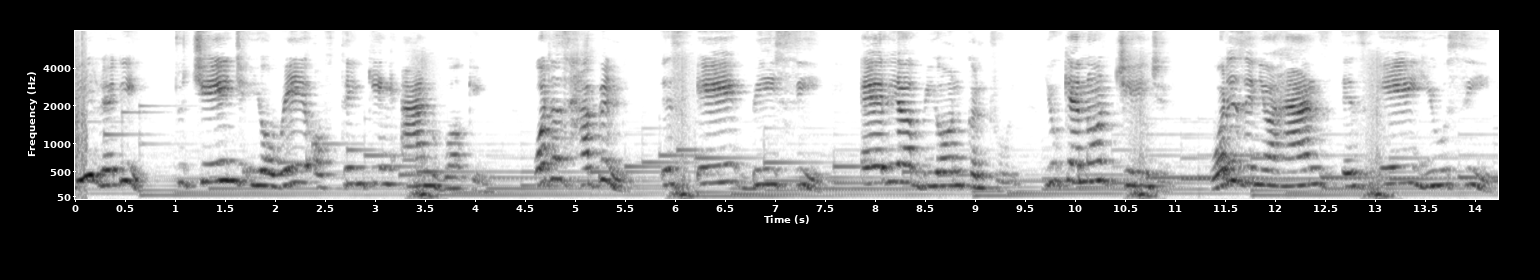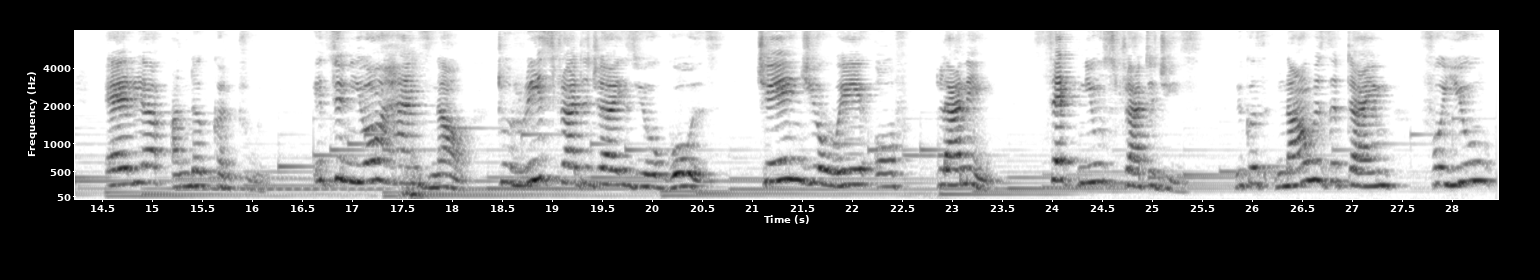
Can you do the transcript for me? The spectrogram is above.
Be ready to change your way of thinking and working. What has happened is ABC, area beyond control. You cannot change it. What is in your hands is AUC, area under control. It's in your hands now to re strategize your goals, change your way of planning, set new strategies. Because now is the time for you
